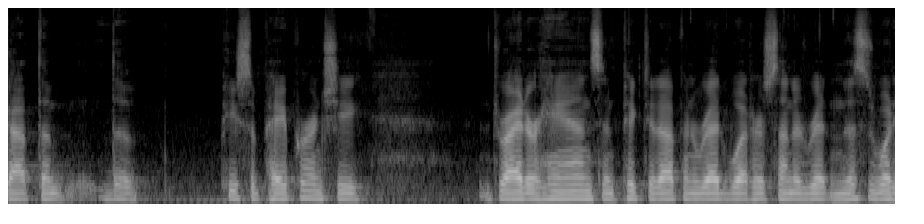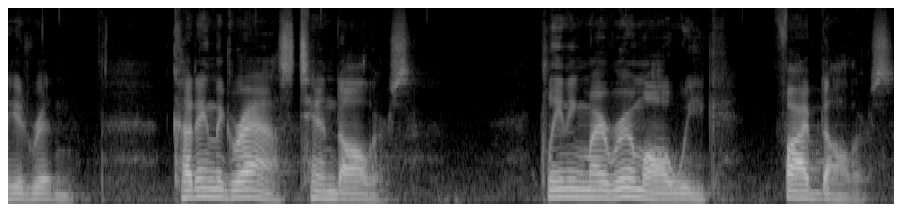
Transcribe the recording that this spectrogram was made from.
got the, the piece of paper and she dried her hands and picked it up and read what her son had written. This is what he had written Cutting the grass, $10. Cleaning my room all week, $5.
